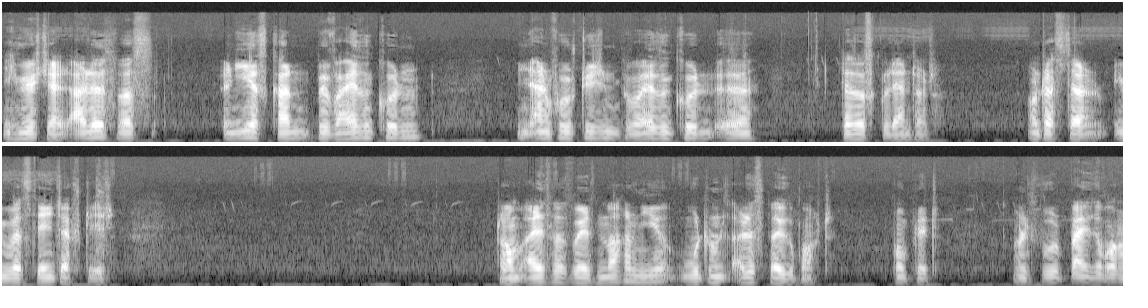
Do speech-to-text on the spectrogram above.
Ich möchte halt alles, was Elias kann, beweisen können, in Anführungsstrichen beweisen können, äh, dass er es gelernt hat. Und dass da irgendwas dahinter steht. Darum alles, was wir jetzt machen hier, wurde uns alles beigebracht. Komplett. Und es wurde beigebracht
